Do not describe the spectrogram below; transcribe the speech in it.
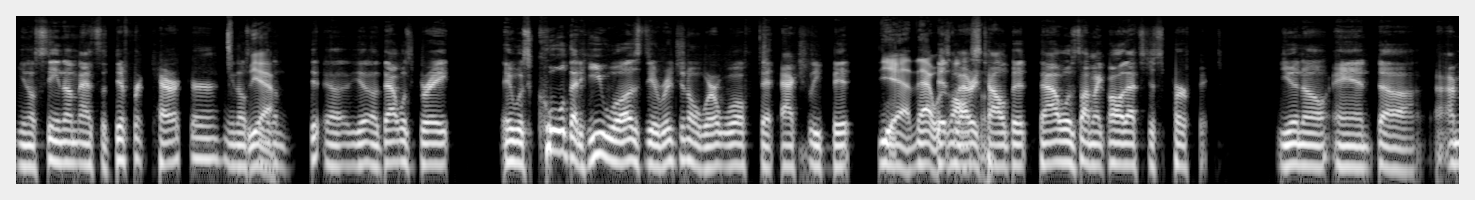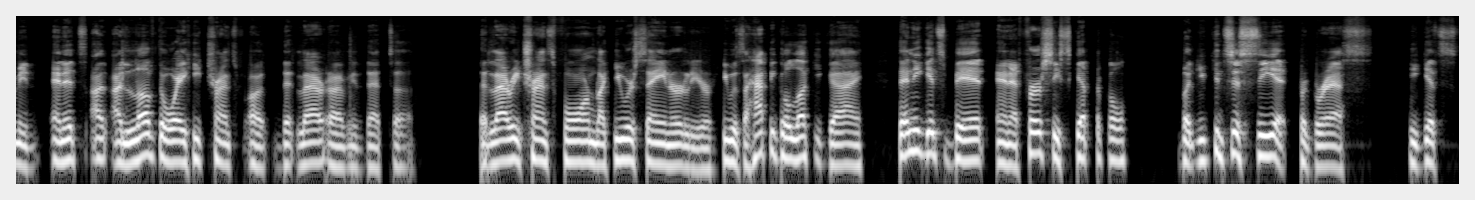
You know, seeing him as a different character, you know, Yeah. him, uh, you know, that was great. It was cool that he was the original werewolf that actually bit Yeah, that was Larry awesome. Talbot. That was I'm like, oh, that's just perfect, you know. And uh I mean, and it's I, I love the way he trans uh, that Larry. I mean that uh that Larry transformed, like you were saying earlier. He was a happy-go-lucky guy. Then he gets bit, and at first he's skeptical, but you can just see it progress. He gets,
